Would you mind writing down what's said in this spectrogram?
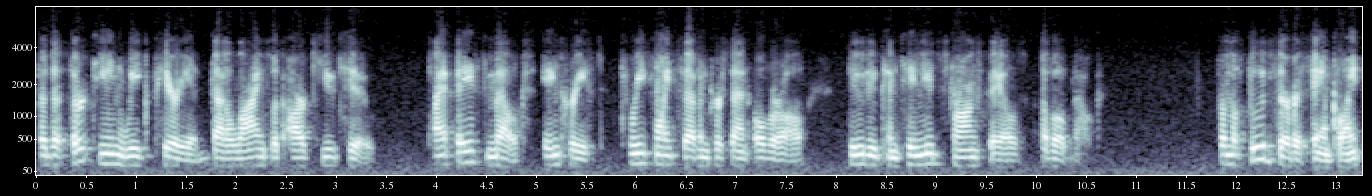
For the 13-week period that aligns with our Q2, plant-based milks increased 3.7% overall due to continued strong sales of oat milk. From a food service standpoint,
